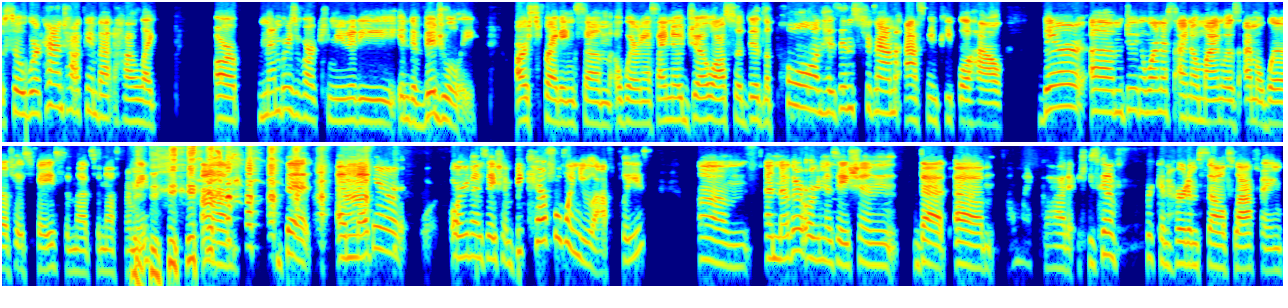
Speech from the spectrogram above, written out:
so we're kind of talking about how like our members of our community individually are spreading some awareness. I know Joe also did the poll on his Instagram asking people how they're um, doing awareness. I know mine was I'm aware of his face, and that's enough for me. um, but another organization, be careful when you laugh, please. Um, another organization that, um, oh my God, he's gonna freaking hurt himself laughing.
